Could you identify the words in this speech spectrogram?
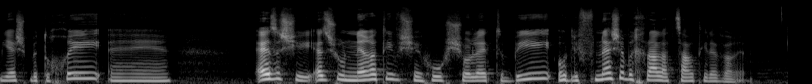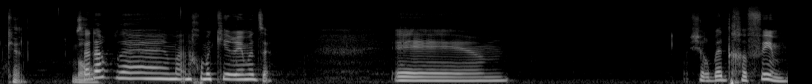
יש בתוכי אה, איזושהי, איזשהו נרטיב שהוא שולט בי, עוד לפני שבכלל עצרתי לברר. כן, ברור. בסדר? זה, אנחנו מכירים את זה. אה, יש הרבה דחפים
